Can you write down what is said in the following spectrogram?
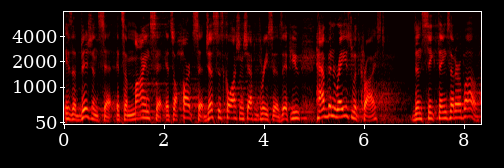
is a vision set, it's a mindset, it's a heart set. Just as Colossians chapter 3 says, if you have been raised with Christ, then seek things that are above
